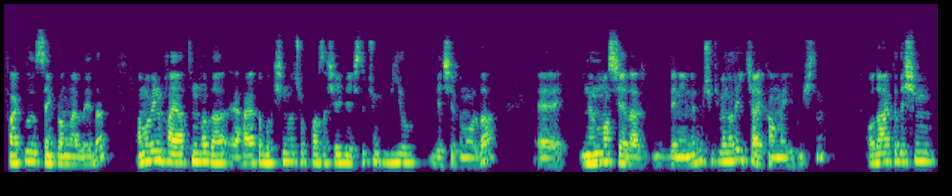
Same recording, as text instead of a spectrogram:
farklı senkronlardaydı. Ama benim hayatımda da, e, hayata bakışımda da çok fazla şey değişti. Çünkü bir yıl geçirdim orada. E, inanılmaz şeyler deneyimledim. Çünkü ben oraya iki ay kalmaya gitmiştim. O da arkadaşım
